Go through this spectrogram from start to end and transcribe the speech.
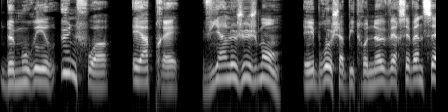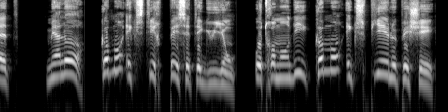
de mourir une fois et après vient le jugement. Hébreux chapitre 9 verset 27. Mais alors, comment extirper cet aiguillon? Autrement dit, comment expier le péché?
